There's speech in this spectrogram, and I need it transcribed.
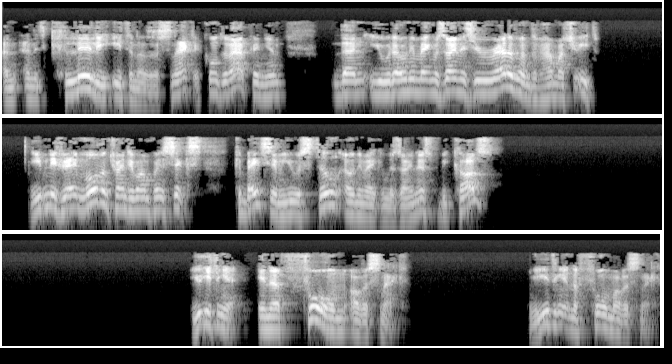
and, and it's clearly eaten as a snack. According to that opinion, then you would only make mazonis irrelevant of how much you eat. Even if you ate more than 21.6 kibbaitzim, you would still only make a mazonis because you're eating it in a form of a snack. You're eating it in the form of a snack.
